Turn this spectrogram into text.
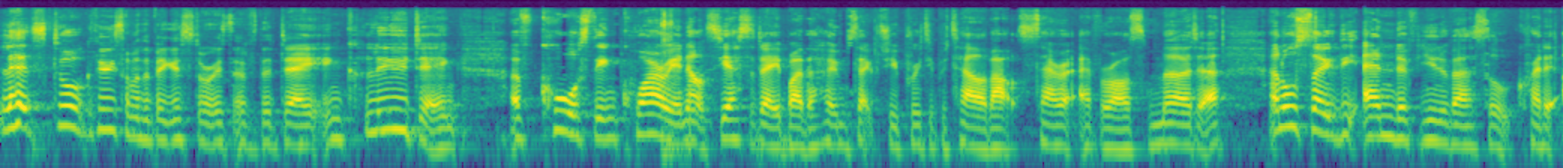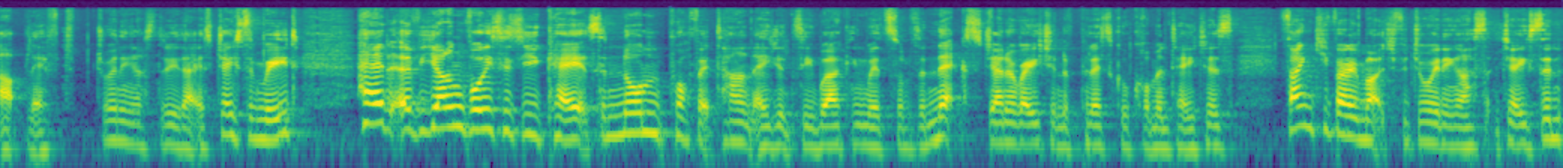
Let's talk through some of the biggest stories of the day, including, of course, the inquiry announced yesterday by the Home Secretary Priti Patel about Sarah Everard's murder, and also the end of universal credit uplift. Joining us to do that is Jason Reed, head of Young Voices UK. It's a non-profit talent agency working with sort of the next generation of political commentators. Thank you very much for joining us, Jason.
